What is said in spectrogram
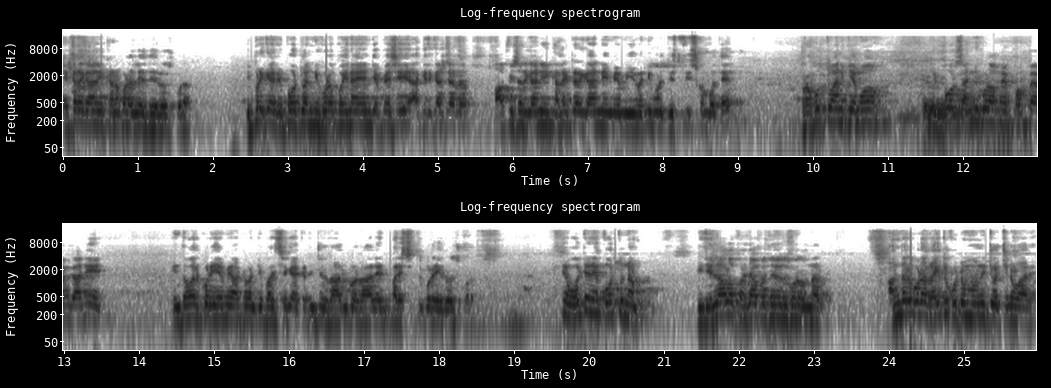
ఎక్కడ కానీ కనపడలేదు ఈరోజు కూడా. ఇప్పటికే రిపోర్ట్లు అన్నీ కూడా పోయినాయని చెప్పేసి అగ్రికల్చర్ ఆఫీసర్ కానీ కలెక్టర్ కానీ మేము ఇవన్నీ కూడా దృష్టి తీసుకోకపోతే ప్రభుత్వానికేమో ప్రభుత్వానికి ఏమో రిపోర్ట్స్ అన్నీ కూడా మేము పంపాం కానీ ఇంతవరకు కూడా ఏమీ అటువంటి పరిస్థితి ఎక్కడి నుంచి రాను కూడా రాలేని పరిస్థితి కూడా ఈరోజు కూడా. నేను ఒకటే నేను కోరుతున్నాను. ఈ జిల్లాలో ప్రజాప్రతినిధులు కూడా ఉన్నారు. అందరూ కూడా రైతు కుటుంబం నుంచి వచ్చిన వారే.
